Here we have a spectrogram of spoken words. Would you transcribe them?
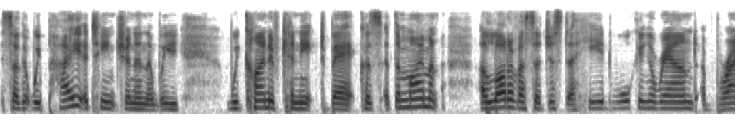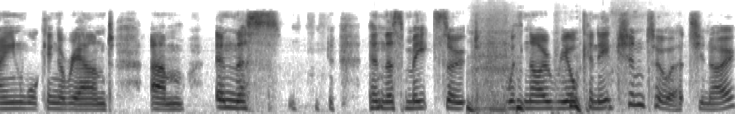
so that we pay attention and that we we kind of connect back. Because at the moment a lot of us are just a head walking around a brain walking around um, in this in this meat suit with no real connection to it you know?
